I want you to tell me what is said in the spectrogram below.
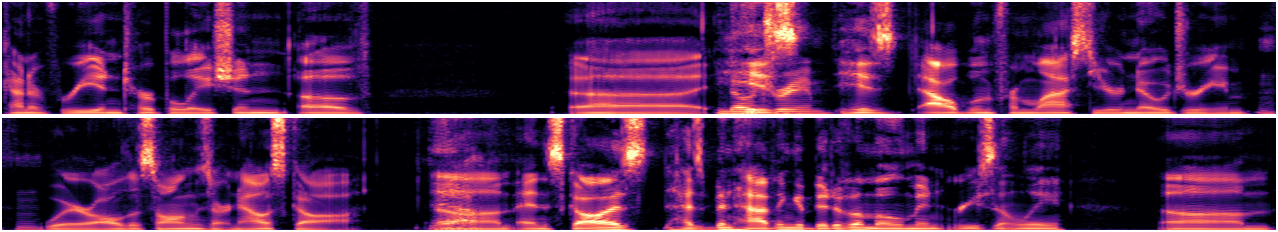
kind of reinterpolation of uh, No his, Dream. his album from last year, No Dream, where all the songs are now ska. Yeah. Um, and ska is, has been having a bit of a moment recently. Um,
